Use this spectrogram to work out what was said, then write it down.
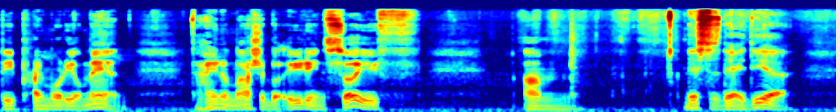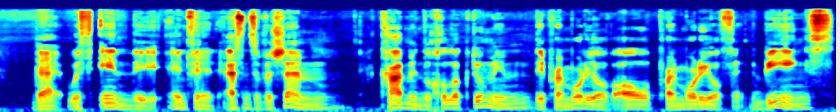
the primordial man. Um, this is the idea that within the infinite essence of Hashem, Kadmin Dumim, the primordial of all primordial beings,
